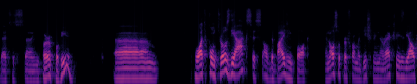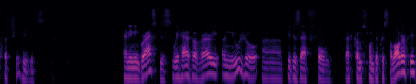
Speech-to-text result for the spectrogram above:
that is uh, in purple here. Um, what controls the access of the binding pocket and also perform additional interaction is the alpha 2 helix. And in GRASPs, we have a very unusual uh, PDZ fold that comes from the crystallography.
